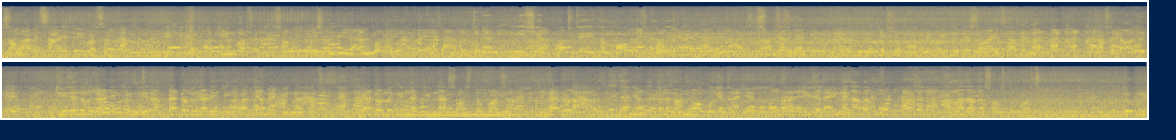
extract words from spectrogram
समाजले साढे दुई वर्षदेखि तिन वर्ष किनभने इनिसियल कस्टै एकदम महँगो छ साधन जसरी हजुरले डिजेलको गाडी किनिदिएर पेट्रोल गाडी किनेमा त्यहाँमै भिन्नता पेट्रोल किन्दा किन्दा सस्तो पर्छ पेट्रोल हाल्दै जाने भने त्यसले झन् महँगो लिन्छ तर डिजेल किन्न जाँदा महँगो पर्छ हाल्न जाँदा सस्तो पर्छ त्यो पनि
